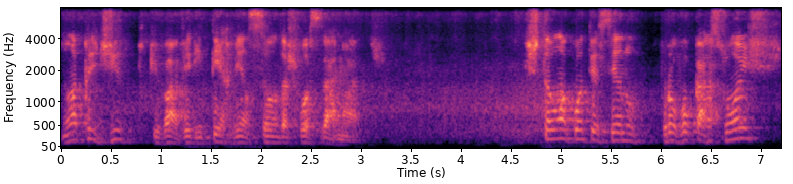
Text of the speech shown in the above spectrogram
não acredito que vá haver intervenção das Forças Armadas. Estão acontecendo provocações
